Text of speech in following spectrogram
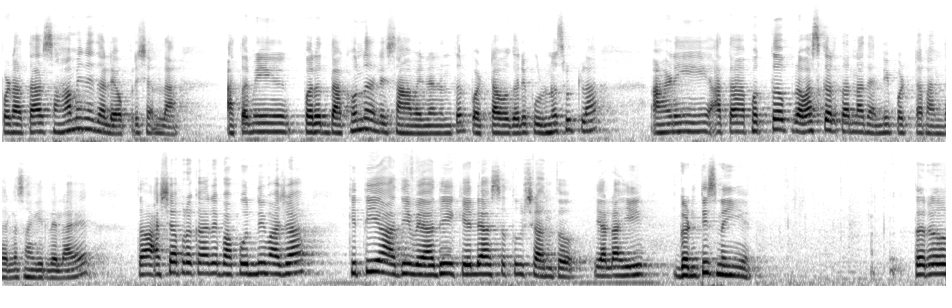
पण आता सहा महिने झाले ऑपरेशनला. आता मी परत दाखवून आले सहा महिन्यानंतर पट्टा वगैरे पूर्ण सुटला. आणि आता फक्त प्रवास करताना त्यांनी पट्टा बांधायला सांगितलेला आहे. तर अशा प्रकारे बापूंनी माझ्या किती आधी व्याधी केल्या असं तू शांत याला ही गणतीच नाही आहे तर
